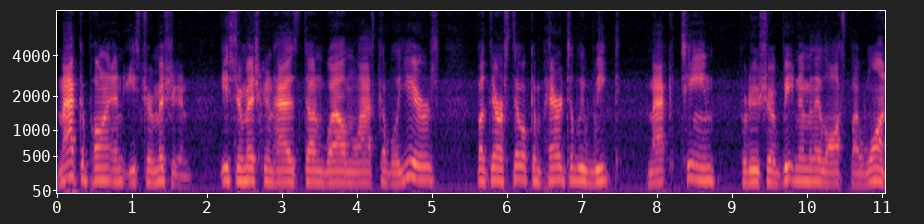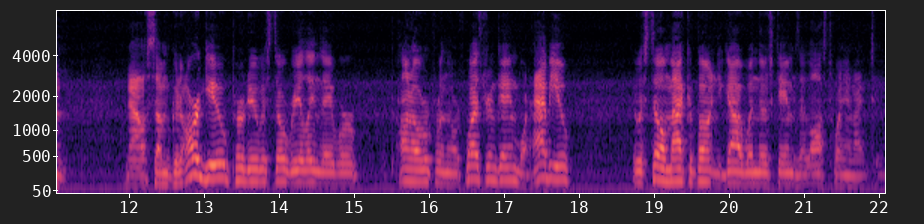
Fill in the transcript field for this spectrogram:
MAC opponent in Eastern Michigan. Eastern Michigan has done well in the last couple of years, but they're still a comparatively weak MAC team. Purdue should have beaten them, and they lost by one. Now, some could argue Purdue was still reeling. They were hung over for the Northwestern game, what have you. It was still a MAC opponent, you got to win those games, they lost 2019.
